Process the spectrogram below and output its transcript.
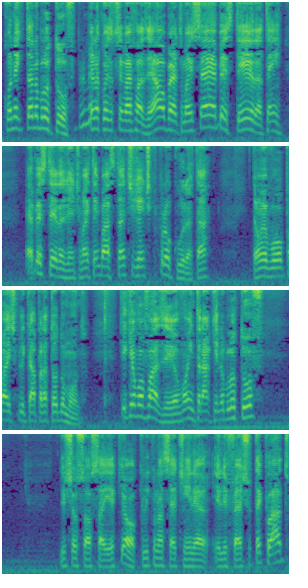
conectando o Bluetooth. Primeira coisa que você vai fazer, ah, Alberto, mas isso é besteira, tem. É besteira, gente, mas tem bastante gente que procura, tá? Então eu vou para explicar para todo mundo. O que, que eu vou fazer? Eu vou entrar aqui no Bluetooth. Deixa eu só sair aqui, ó. Clico na setinha, ele, ele fecha o teclado.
